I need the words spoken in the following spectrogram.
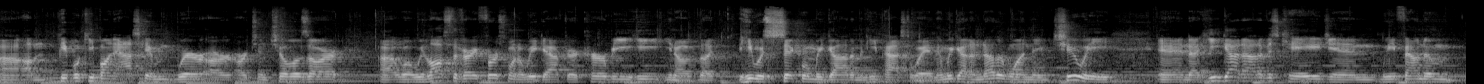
um, people keep on asking where our, our chinchillas are. Uh, well, we lost the very first one a week after Kirby. He, you know, like he was sick when we got him, and he passed away. And then we got another one named Chewy, and uh, he got out of his cage, and we found him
